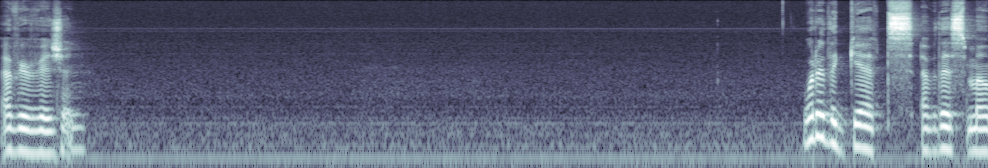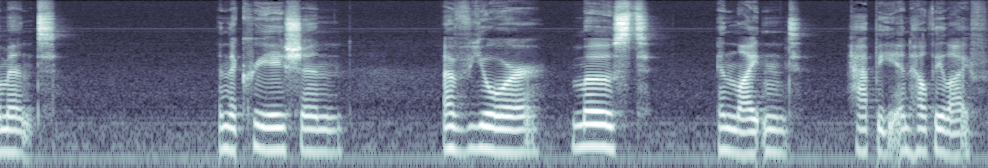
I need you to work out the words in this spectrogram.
of your vision? What are the gifts of this moment in the creation of your most enlightened, happy, and healthy life?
